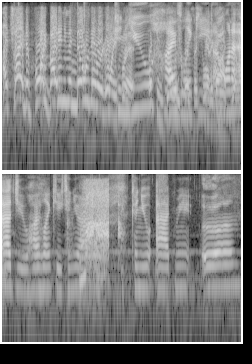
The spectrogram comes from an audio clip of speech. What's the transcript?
I tried to void, but I didn't even know they were going for it. Can you Frickin' hi Dylan I Linky? to I, want to add you. Hi Linky, can you add me? Can you add me? Um,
